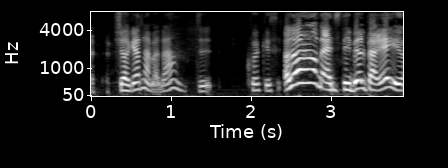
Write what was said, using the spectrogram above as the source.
Je regarde la madame. Quoi que c'est? Ah non, non, mais elle dit, t'es belle pareil,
